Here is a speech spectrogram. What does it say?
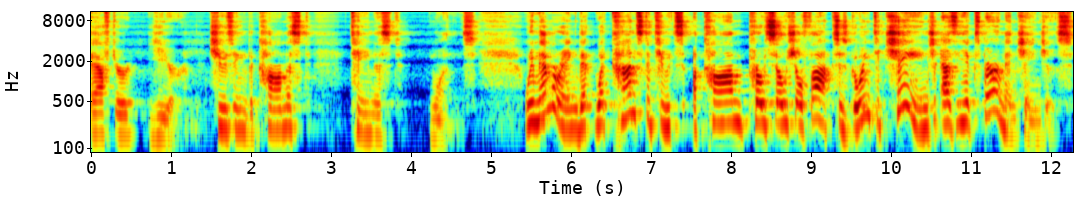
after year, choosing the calmest, tamest ones. Remembering that what constitutes a calm, pro social fox is going to change as the experiment changes.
